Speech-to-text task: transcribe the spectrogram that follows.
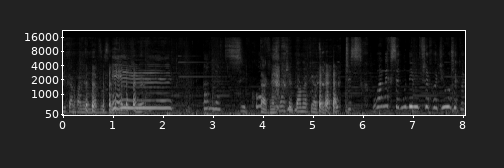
Witam panią bardzo serdecznie. Eee, pan Jacyku? Tak, nazywam się Tomek Jacyk. Czy z ułamek sekundy mi przechodziło, że to e,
